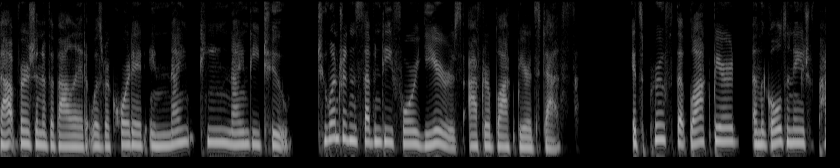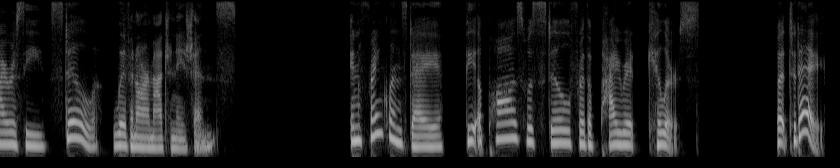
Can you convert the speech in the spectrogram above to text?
That version of the ballad was recorded in 1992, 274 years after Blackbeard's death. It's proof that Blackbeard and the golden age of piracy still live in our imaginations. In Franklin's day, the applause was still for the pirate killers. But today,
